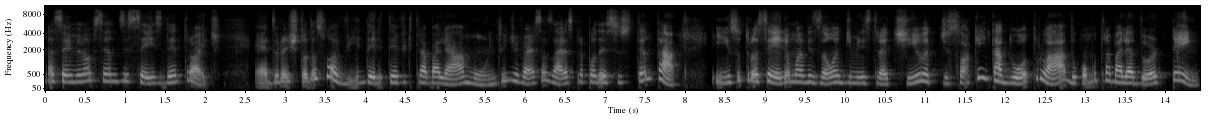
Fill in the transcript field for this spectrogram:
nasceu em 1906 em Detroit. É, durante toda a sua vida, ele teve que trabalhar muito em diversas áreas para poder se sustentar. E isso trouxe a ele uma visão administrativa de só quem está do outro lado, como trabalhador, tem.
